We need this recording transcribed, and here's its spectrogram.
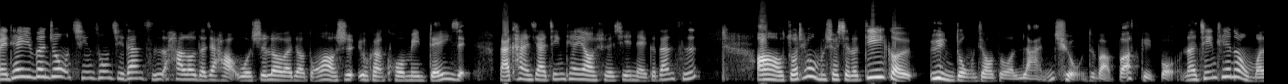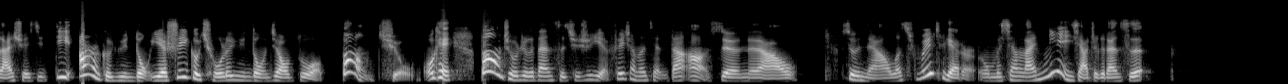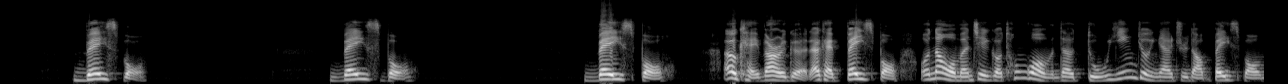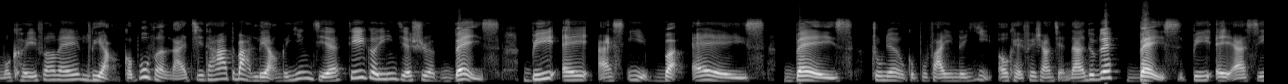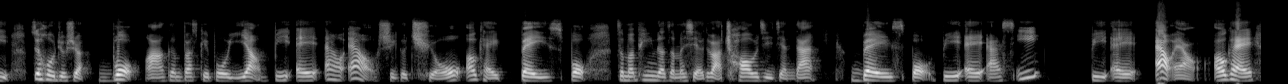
每天一分钟，轻松记单词。Hello，大家好，我是乐外教董老师，You can call me Daisy。来看一下今天要学习哪个单词哦，昨天我们学习了第一个运动叫做篮球，对吧？Basketball。那今天呢，我们来学习第二个运动，也是一个球类运动，叫做棒球。OK，棒球这个单词其实也非常的简单啊。So now，so now let's read together。我们先来念一下这个单词：baseball，baseball。Baseball, OK, very good. OK, baseball. 我，那我们这个通过我们的读音就应该知道，baseball 我们可以分为两个部分来记它，对吧？两个音节，第一个音节是 base, b a s e, base, base 中间有个不发音的 e，OK，非常简单，对不对？base, b a s e，最后就是 ball 啊，跟 basketball 一样，b a l l 是一个球，OK, baseball 怎么拼的怎么写，对吧？超级简单。baseball, B A S E B A L L. Okay.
